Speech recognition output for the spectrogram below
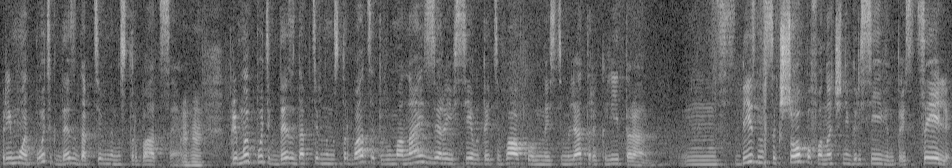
прямой путь к дезадаптивной мастурбации. Мгм. Прямой путь к дезадаптивной мастурбации – это вуманайзеры и все вот эти вакуумные стимуляторы клитора. Бизнес секс-шопов, он очень агрессивен. То есть цель,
